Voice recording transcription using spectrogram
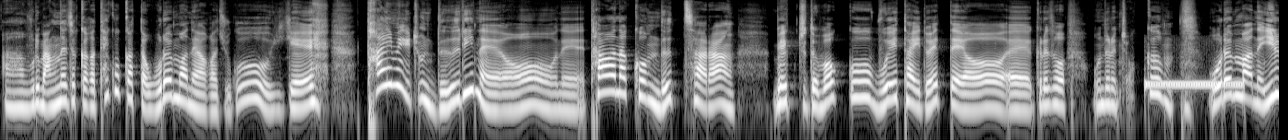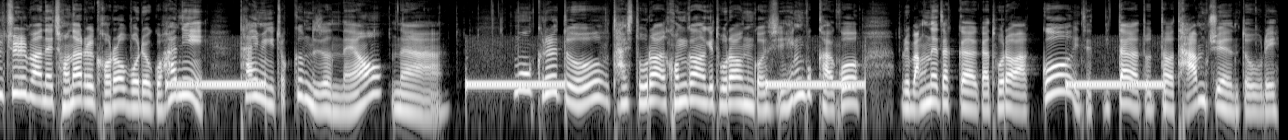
아, 우리 막내 작가가 태국 갔다 오랜만에 와가지고, 이게 타이밍이 좀 느리네요. 네. 타와나콤 늦차랑 맥주도 먹고, 무에타이도 했대요. 예, 그래서 오늘은 조금 오랜만에, 일주일 만에 전화를 걸어보려고 하니, 타이밍이 조금 늦었네요. 네. 뭐, 그래도 다시 돌아, 건강하게 돌아오는 것이 행복하고, 우리 막내 작가가 돌아왔고, 이제 이따가 또 더 다음 주에는 또 우리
